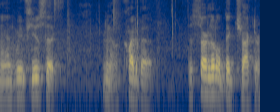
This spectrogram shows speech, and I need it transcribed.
and we've used it, you know, quite a bit. This is our little big tractor.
